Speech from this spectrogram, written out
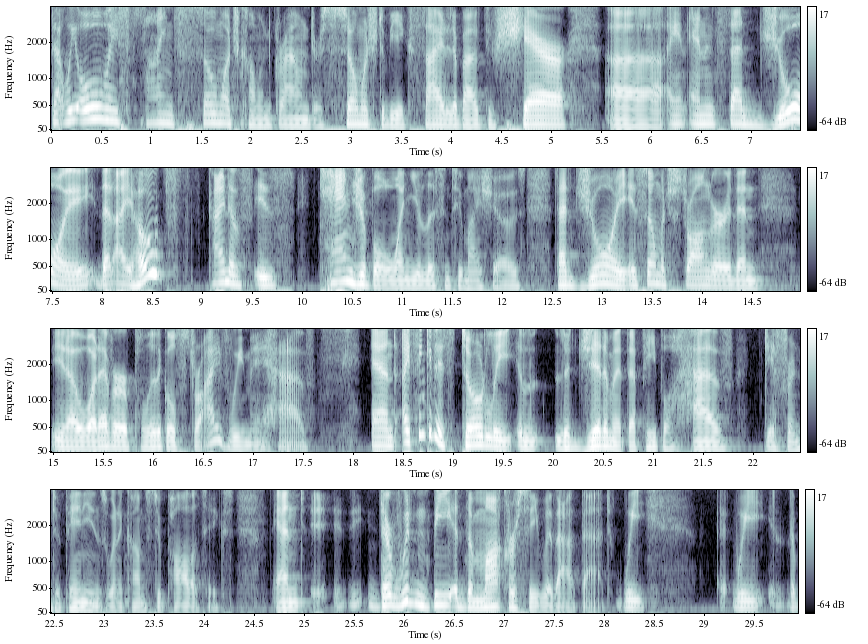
that we always find so much common ground. There's so much to be excited about, to share. Uh, and, and it's that joy that I hope kind of is tangible when you listen to my shows. That joy is so much stronger than, you know, whatever political strife we may have. And I think it is totally legitimate that people have different opinions when it comes to politics. And uh, there wouldn't be a democracy without that. We uh, we the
